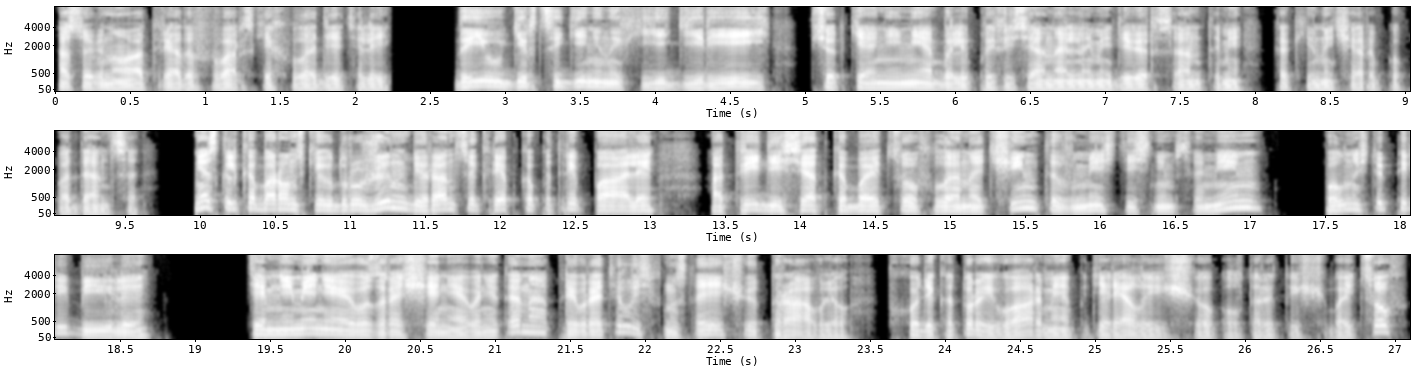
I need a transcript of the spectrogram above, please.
особенно у отрядов варских владетелей, да и у герцогининых егерей все-таки они не были профессиональными диверсантами, как янычары-попаданца. Несколько баронских дружин биранцы крепко потрепали, а три десятка бойцов Лена Чинта вместе с ним самим полностью перебили. Тем не менее, возвращение Ванитена превратилось в настоящую травлю, в ходе которой его армия потеряла еще полторы тысячи бойцов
